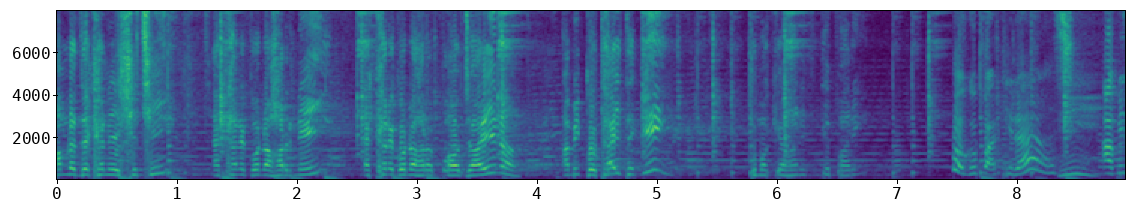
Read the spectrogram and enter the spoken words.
আমরা যেখানে এসেছি এখানে কোনো হার নেই এখানে কোনো হার পাওয়া যায় না। আমি কোথায় থেকে? তোমাকে আহার দিতে পারি? ওগো পাখিরা আমি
